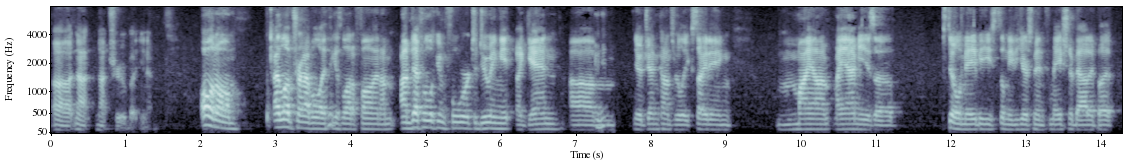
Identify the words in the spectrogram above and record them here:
Uh, not not true, but you know, all in all, I love travel. I think it's a lot of fun. I'm I'm definitely looking forward to doing it again. Um, mm-hmm. You know, Gen Con's really exciting. Miami, Miami is a still a maybe. Still need to hear some information about it, but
